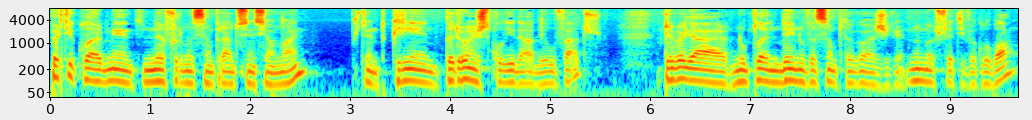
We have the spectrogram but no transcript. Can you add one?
particularmente na formação para a docência online, portanto, criando padrões de qualidade elevados, trabalhar no plano da inovação pedagógica numa perspectiva global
